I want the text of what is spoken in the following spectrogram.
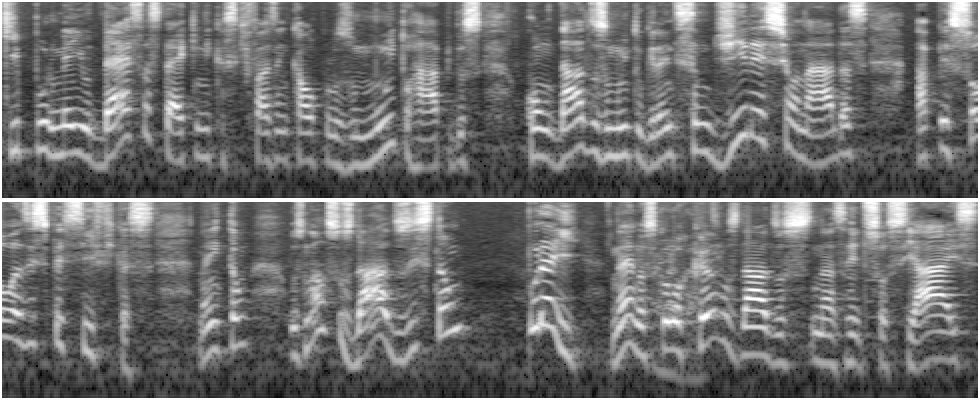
que, por meio dessas técnicas que fazem cálculos muito rápidos, com dados muito grandes, são direcionadas a pessoas específicas. Né? Então, os nossos dados estão por aí. Né? Nós é colocamos dados nas redes sociais,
